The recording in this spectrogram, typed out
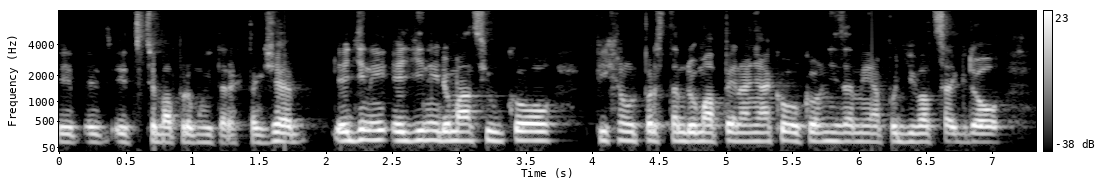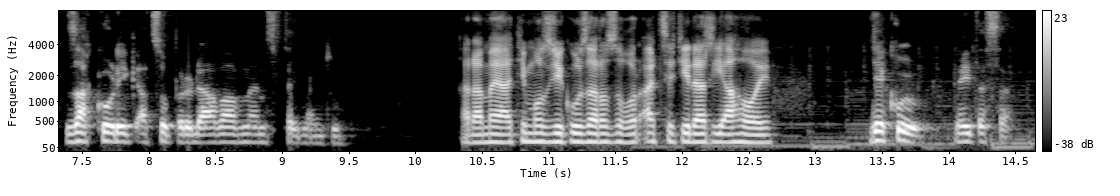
i, i třeba pro můj trh. Takže jediný, jediný domácí úkol, píchnout prstem do mapy na nějakou okolní zemi a podívat se, kdo za kolik a co prodává v mém segmentu. Adame, já ti moc děkuji za rozhovor, ať se ti daří, ahoj. Děkuju, mějte se.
